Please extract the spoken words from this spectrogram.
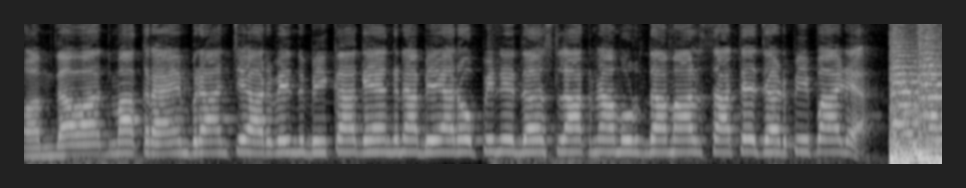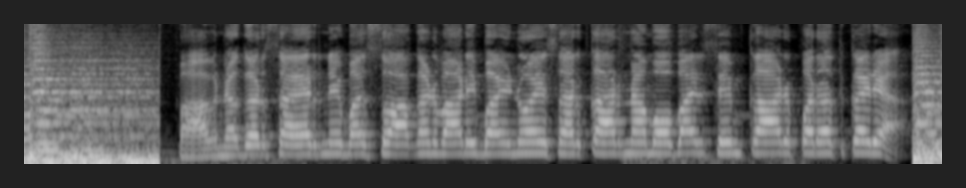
અમદાવાદમાં ક્રાઇમ બ્રાન્ચે અરવિંદ બીકા ગેંગના બે આરોપીને દસ લાખના મુર્દામાલ સાથે ઝડપી પાડ્યા. ભાવનગર શહેરની બસો આંગણવાડી બહેનોએ સરકારના મોબાઈલ સિમ કાર્ડ પરત કર્યા.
